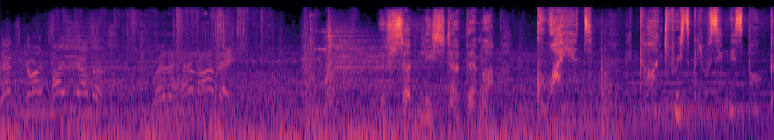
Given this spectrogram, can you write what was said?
Let's go and find the others. Where the hell are they? We've suddenly stirred them up. Quiet. I can't risk losing this book.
